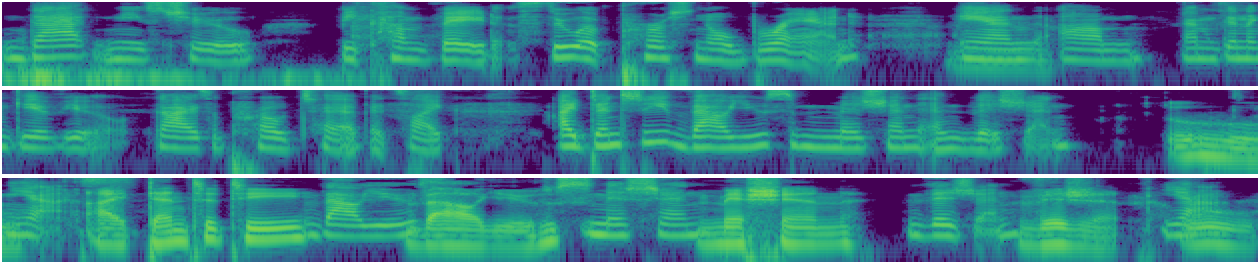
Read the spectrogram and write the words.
that needs to be conveyed through a personal brand. Mm. And um, I'm going to give you guys a pro tip. It's like identity, values, mission, and vision. Ooh. Yes. Identity, values, values, mission, mission, vision. Vision. Yeah. Ooh.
